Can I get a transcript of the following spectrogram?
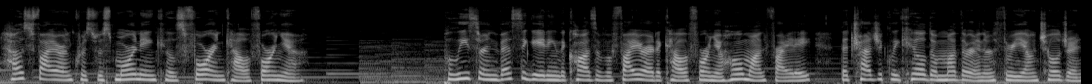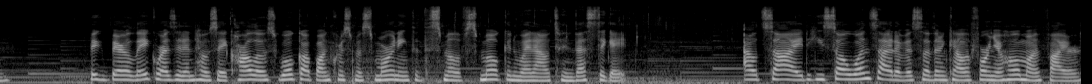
House fire on Christmas morning kills four in California. Police are investigating the cause of a fire at a California home on Friday that tragically killed a mother and her three young children. Big Bear Lake resident Jose Carlos woke up on Christmas morning to the smell of smoke and went out to investigate. Outside, he saw one side of a Southern California home on fire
